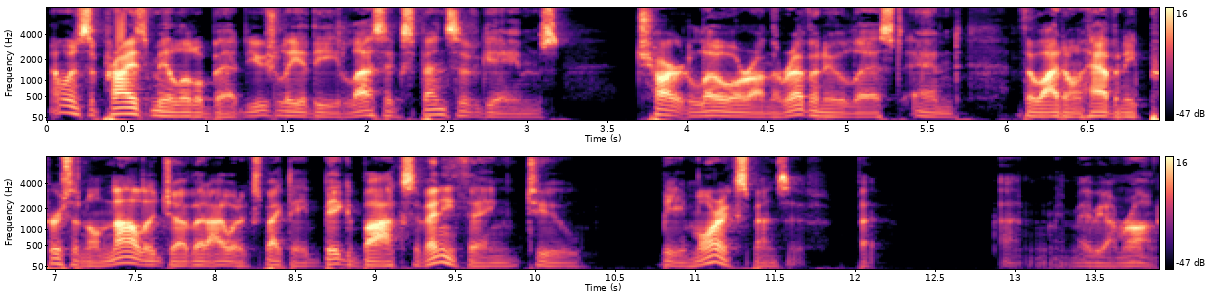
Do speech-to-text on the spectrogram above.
That one surprised me a little bit. Usually the less expensive games chart lower on the revenue list, and though I don't have any personal knowledge of it, I would expect a big box of anything to be more expensive. But uh, maybe I'm wrong.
